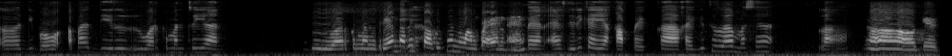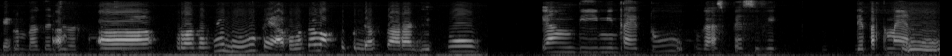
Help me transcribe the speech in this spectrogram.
uh, di bawah apa di luar kementerian di luar kementerian iya. tapi statusnya memang PNS PNS jadi kayak KPK kayak gitulah maksudnya lang nah, oke okay, oke okay. lembaga di luar uh, prosesnya dulu kayak apa maksudnya waktu pendaftaran itu yang diminta itu nggak spesifik departemen hmm.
